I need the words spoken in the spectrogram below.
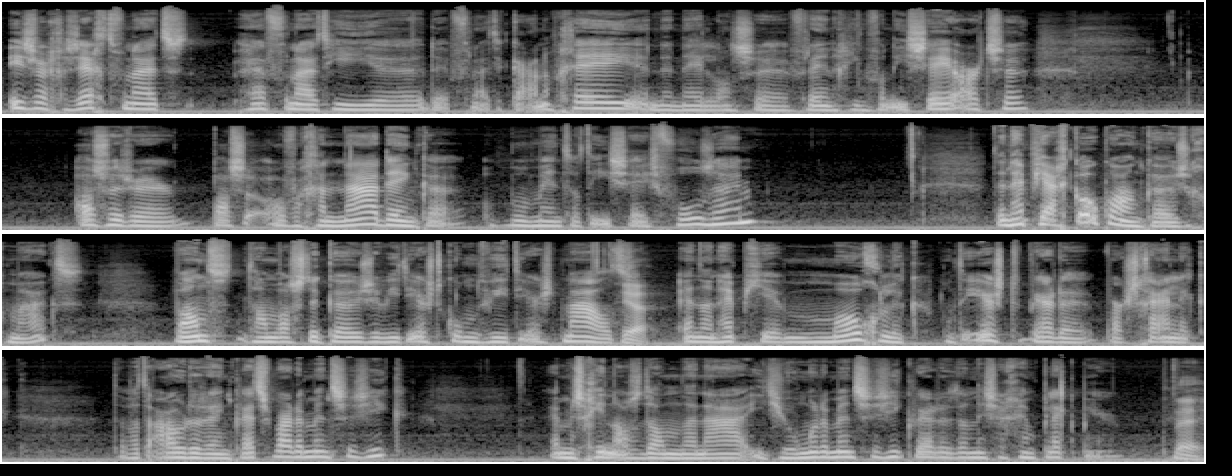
is er gezegd vanuit, hè, vanuit, die, eh, de, vanuit de KNMG en de Nederlandse Vereniging van IC-artsen... als we er pas over gaan nadenken op het moment dat de IC's vol zijn... dan heb je eigenlijk ook al een keuze gemaakt. Want dan was de keuze wie het eerst komt, wie het eerst maalt. Ja. En dan heb je mogelijk... want eerst werden waarschijnlijk de wat oudere en kwetsbare mensen ziek... En misschien als dan daarna iets jongere mensen ziek werden, dan is er geen plek meer. Nee.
